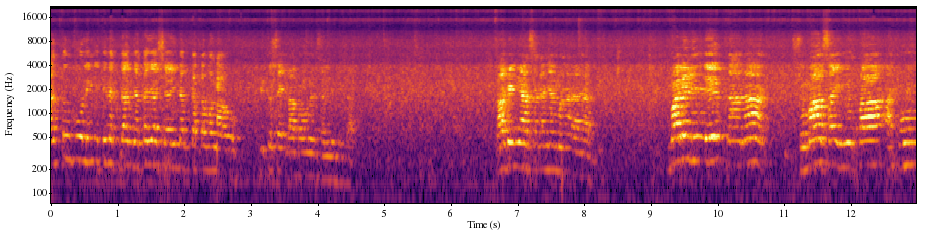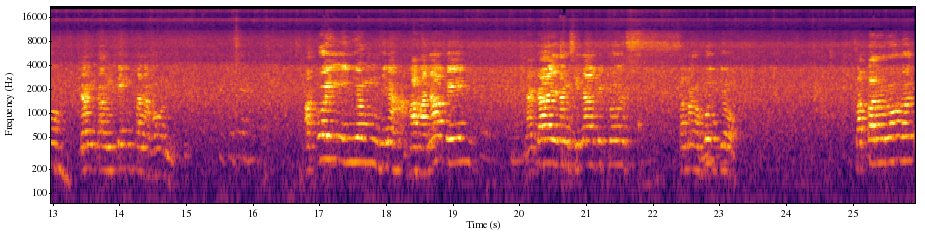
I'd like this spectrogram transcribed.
ang tungkuling itinakda niya, kaya siya ay nagkatawang tao dito sa ibabaw ng sanlibutan. Sabi niya sa kanyang mga anak, Maliliit na anak, sumasa iyo pa ako ng kaunting panahon. Ako'y inyong hinahanapin na gaya ng sinabi ko sa mga Hudyo. Sa paroroonan,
